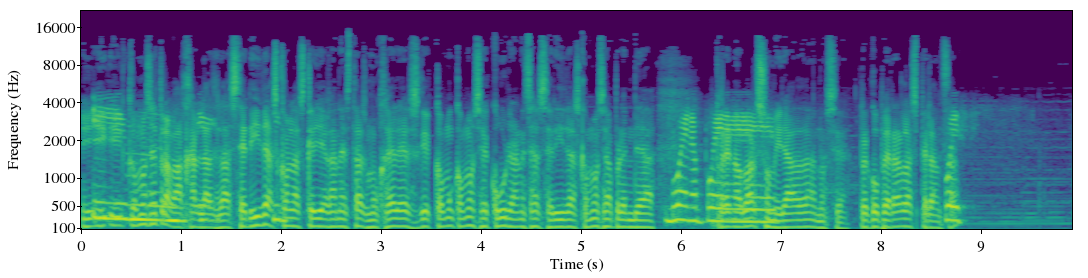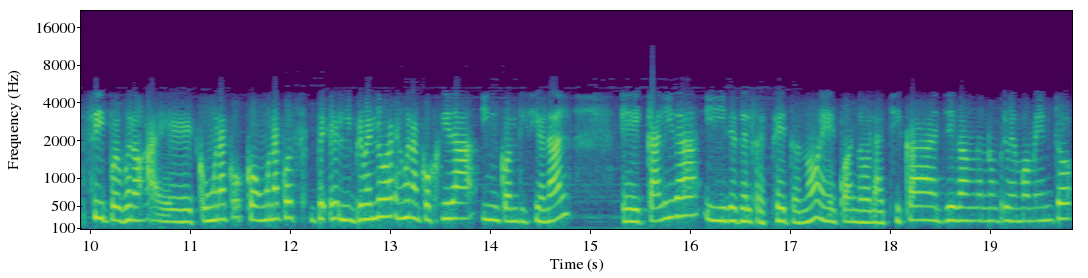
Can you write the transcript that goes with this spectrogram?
¿Y, cómo se trabajan las, las heridas con las que llegan estas mujeres? ¿Cómo, ¿Cómo se curan esas heridas? ¿Cómo se aprende a pues renovar su mirada? No sé, recuperar la esperanza. Pues sí, pues bueno, eh, con una, con una, en primer lugar es una acogida incondicional eh, cálida y desde el respeto, ¿no? Eh, cuando las chicas llegan en un primer momento,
